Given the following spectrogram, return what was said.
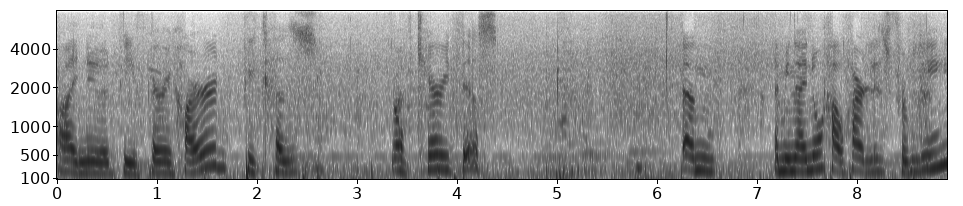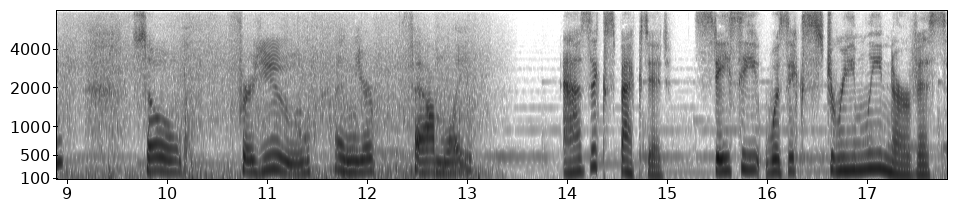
I knew it'd be very hard because I've carried this. And I mean, I know how hard it is for me. So for you and your family, As expected, Stacy was extremely nervous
